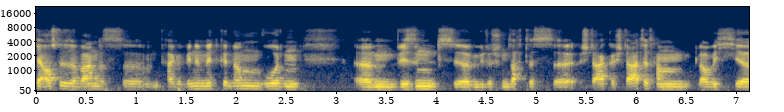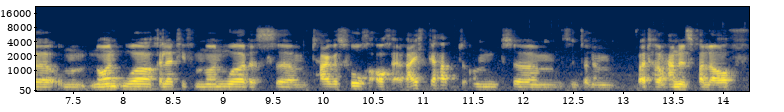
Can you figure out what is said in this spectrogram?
der Auslöser waren, dass äh, ein paar Gewinne mitgenommen wurden. Ähm, wir sind, äh, wie du schon sagtest, äh, stark gestartet, haben, glaube ich, um 9 Uhr, relativ um 9 Uhr das ähm, Tageshoch auch erreicht gehabt und ähm, sind dann im weiteren Handelsverlauf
